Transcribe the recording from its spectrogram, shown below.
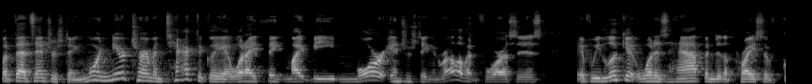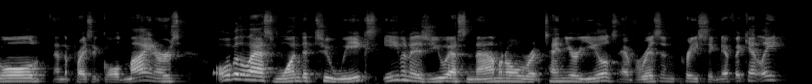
but that's interesting. More near term and tactically, what I think might be more interesting and relevant for us is if we look at what has happened to the price of gold and the price of gold miners over the last one to two weeks, even as U.S. nominal 10 year yields have risen pretty significantly,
